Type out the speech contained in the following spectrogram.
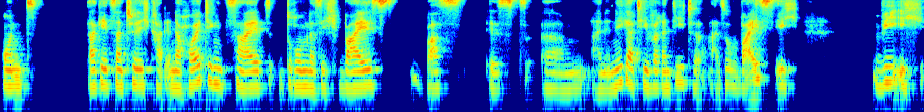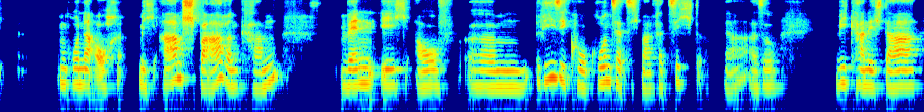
Und da geht es natürlich gerade in der heutigen Zeit drum, dass ich weiß, was ist ähm, eine negative Rendite. Also weiß ich, wie ich im Grunde auch mich arm sparen kann, wenn ich auf ähm, Risiko grundsätzlich mal verzichte. Ja, also wie kann ich da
